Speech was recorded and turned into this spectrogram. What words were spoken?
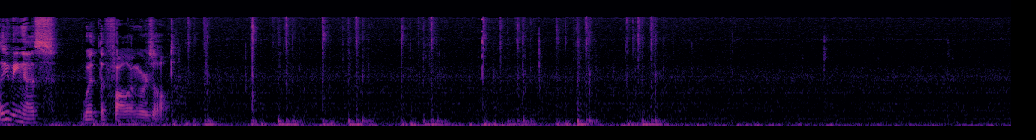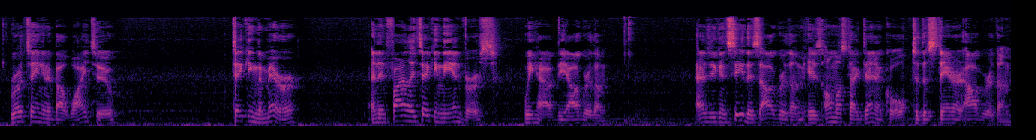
Leaving us with the following result. Rotating about Y2, taking the mirror, and then finally taking the inverse, we have the algorithm. As you can see, this algorithm is almost identical to the standard algorithm,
